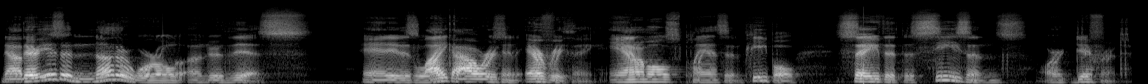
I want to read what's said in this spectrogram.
Now, there is another world under this, and it is like ours in everything animals, plants, and people, save that the seasons are different.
